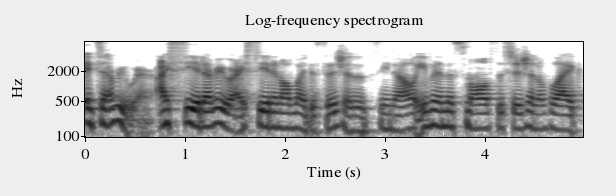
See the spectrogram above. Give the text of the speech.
it's everywhere. I see it everywhere. I see it in all my decisions, you know, even in the smallest decision of like,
